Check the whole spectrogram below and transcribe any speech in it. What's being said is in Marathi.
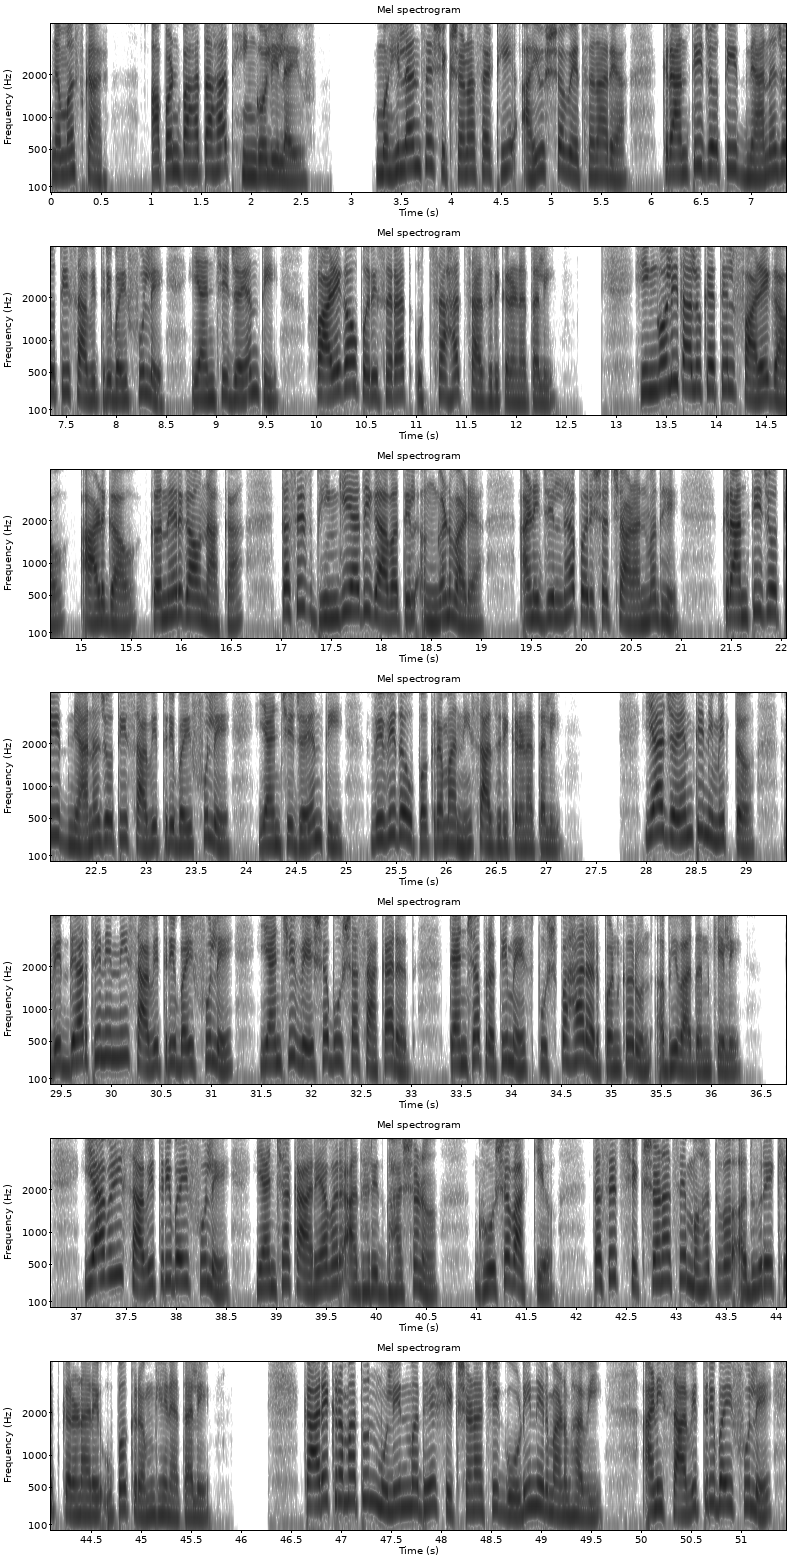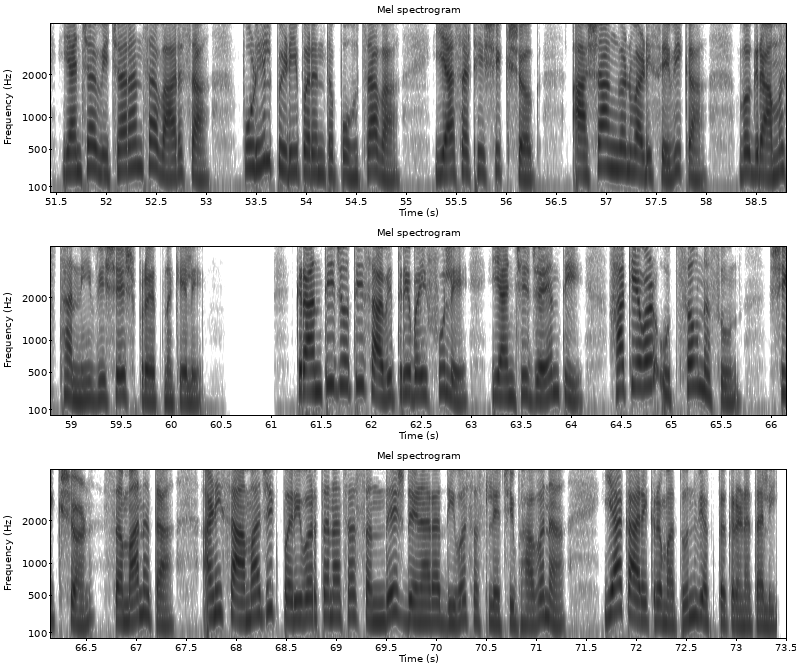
नमस्कार. आपण पाहत आहात हिंगोली लाईव्ह. महिलांचे शिक्षणासाठी आयुष्य वेचणाऱ्या क्रांतीज्योती ज्ञानज्योती सावित्रीबाई फुले यांची जयंती फाळेगाव परिसरात उत्साहात साजरी करण्यात आली. हिंगोली तालुक्यातील फाळेगाव आडगाव कनेरगाव नाका तसेच भिंगी आदी गावातील अंगणवाड्या आणि जिल्हा परिषद शाळांमध्ये क्रांतीज्योती ज्ञानज्योती सावित्रीबाई फुले यांची जयंती विविध उपक्रमांनी साजरी करण्यात आली. या जयंतीनिमित्त विद्यार्थिनींनी सावित्रीबाई फुले यांची वेशभूषा साकारत त्यांच्या प्रतिमेस पुष्पहार अर्पण करून अभिवादन केले. यावेळी सावित्रीबाई फुले यांच्या कार्यावर आधारित भाषणं घोषवाक्य तसेच शिक्षणाचे महत्त्व अधोरेखित करणारे उपक्रम घेण्यात आले. कार्यक्रमातून मुलींमध्ये शिक्षणाची गोडी निर्माण व्हावी आणि सावित्रीबाई फुले यांच्या विचारांचा वारसा पुढील पिढीपर्यंत पोहोचावा यासाठी शिक्षक आशा अंगणवाडी सेविका व ग्रामस्थांनी विशेष प्रयत्न केले. क्रांतीज्योती सावित्रीबाई फुले यांची जयंती हा केवळ उत्सव नसून शिक्षण समानता आणि सामाजिक परिवर्तनाचा संदेश देणारा दिवस असल्याची भावना या कार्यक्रमातून व्यक्त करण्यात आली.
